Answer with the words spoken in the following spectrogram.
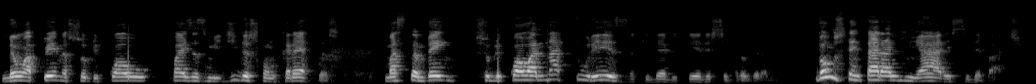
não apenas sobre qual, quais as medidas concretas, mas também sobre qual a natureza que deve ter esse programa. Vamos tentar alinhar esse debate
